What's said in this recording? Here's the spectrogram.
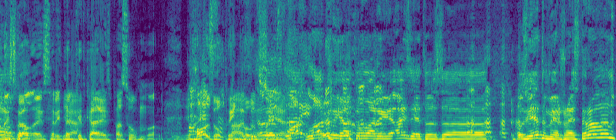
un es pozu. vēl, es arī tad, kad kādreiz pasūku pozu piņu. Pozu. Latvijā tu vari aiziet uz, uh, uz vietnamiešu restorānu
